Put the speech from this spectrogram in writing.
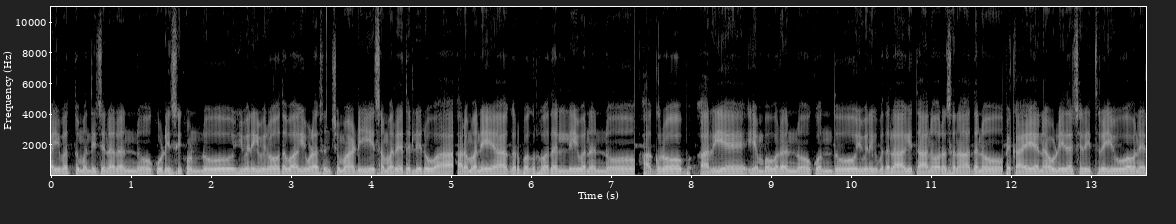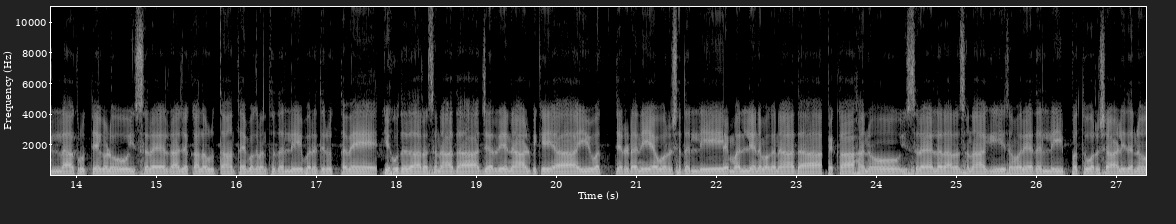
ಐವತ್ತು ಮಂದಿ ಜನರನ್ನು ಕೂಡಿಸಿಕೊಂಡು ಇವನಿಗೆ ವಿರೋಧವಾಗಿ ಒಳಸಂಚು ಮಾಡಿ ಸಮರ್ಯದಲ್ಲಿರುವ ಅರಮನೆಯ ಗರ್ಭಗೃಹದಲ್ಲಿ ಇವನನ್ನು ಅಗ್ರೋಬ್ ಅರ್ಯೆ ಎಂಬುವರನ್ನು ಕೊಂದು ಇವನಿಗೆ ಬದಲಾಗಿ ತಾನು ಅರಸನಾದನು. ಪೆಕಾಯನ ಉಳಿದ ಚರಿತ್ರೆಯು ಅವನ ಎಲ್ಲಾ ಕೃತ್ಯಗಳು ಇಸ್ರಾಯೇಲ್ ರಾಜಕಾಲ ವೃತ್ತಾಂತ ಎಂಬ ಗ್ರಂಥದಲ್ಲಿ ಬರೆದಿರುತ್ತವೆ. ಯಹೂದದ ಅರಸನಾದ ಅಜರ್ಯನ ಆಳ್ವಿಕೆಯ ಐವತ್ತೆರಡನೆಯ ವರ್ಷದಲ್ಲಿ ರೆಮಲ್ಯನ ಮಗನಾದ ಪೆಕಾಹನು ಇಸ್ರಾಯೇಲರ ಅರಸನಾಗಿ ಸಮರ್ಯದಲ್ಲಿ ಇಪ್ಪತ್ತು ವರ್ಷ ಆಳಿದನು.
